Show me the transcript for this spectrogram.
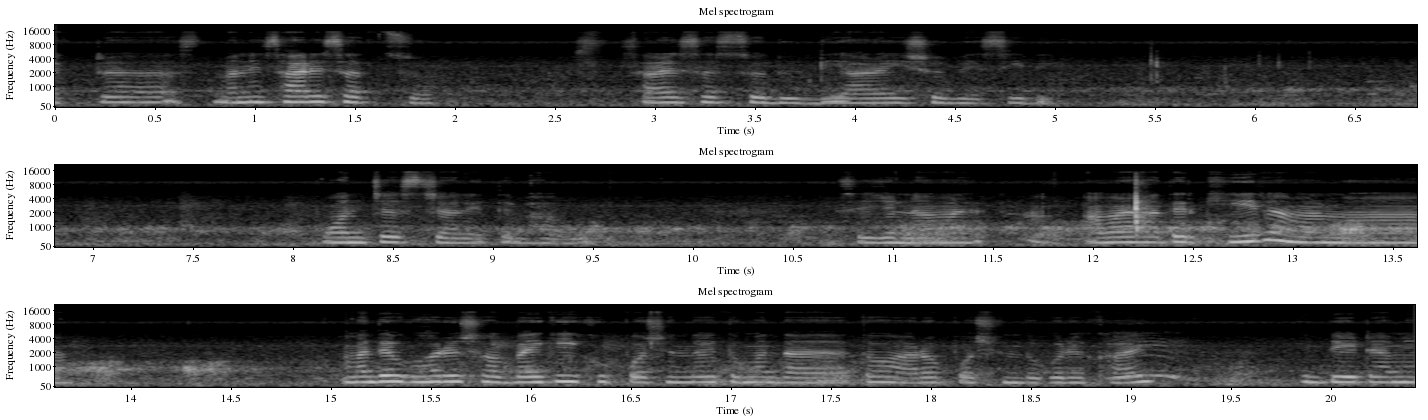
একটা মানে সাড়ে সাতশো সাড়ে সাতশো দুধ দিই, আড়াইশো বেশি দিই। পঞ্চাশ চালেতে ভাবো। সেই জন্য আমার আমার হাতের ক্ষীর, আমার মা, আমাদের ঘরে সবাইকেই খুব পছন্দ হয়। তোমার দাদা তো আরও পছন্দ করে খায়। কিন্তু এটা আমি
